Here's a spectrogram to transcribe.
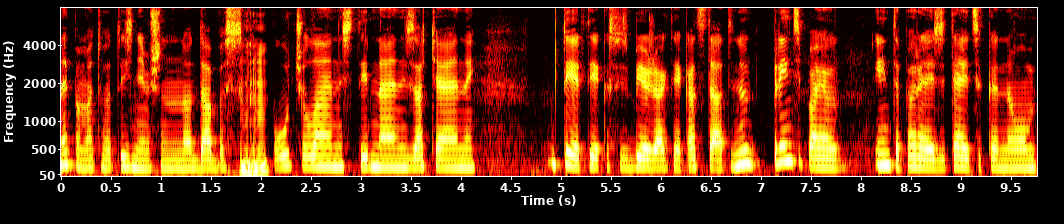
nepamatot izņemšana no dabas, mm -hmm. pučulēni, stirnēni, zaķēni. Tie ir tie, kas visbiežāk tiek atstāti. Nu, principā jau Inte pareizi teica, ka, nu, uh,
